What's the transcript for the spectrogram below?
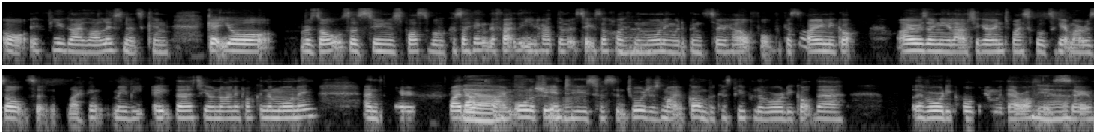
or if you guys, our listeners, can get your results as soon as possible. Because I think the fact that you had them at six o'clock yeah. in the morning would have been so helpful because I only got I was only allowed to go into my school to get my results at I think maybe eight thirty or nine o'clock in the morning, and so by that yeah, time all of sure. the interviews for st george's might have gone because people have already got their they've already called in with their offers yeah. so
